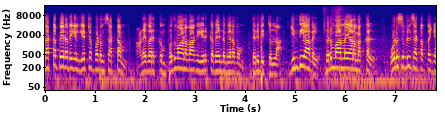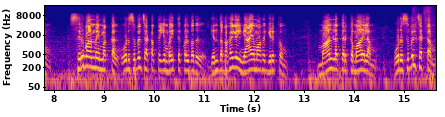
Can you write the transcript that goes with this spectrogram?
சட்டப்பேரவையில் இயற்றப்படும் சட்டம் அனைவருக்கும் பொதுவானதாக இருக்க வேண்டும் எனவும் தெரிவித்துள்ளார். இந்தியாவில் பெரும்பான்மையான மக்கள் ஒரு சிவில் சட்டத்தையும் சிறுபான்மை மக்கள் ஒரு சிவில் சட்டத்தையும் வைத்துக் கொள்வது எந்த வகையில் நியாயமாக இருக்கும்? மாநிலத்திற்கு மாநிலம் ஒரு சிவில் சட்டம்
